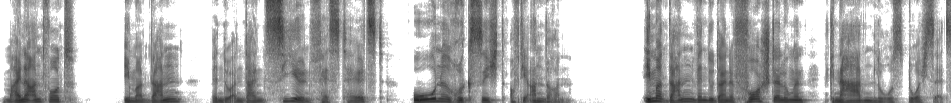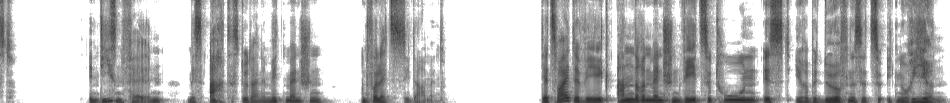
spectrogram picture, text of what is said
Meine Antwort, immer dann, wenn du an deinen Zielen festhältst ohne Rücksicht auf die anderen. Immer dann, wenn du deine Vorstellungen gnadenlos durchsetzt. In diesen Fällen missachtest du deine Mitmenschen und verletzt sie damit. Der zweite Weg, anderen Menschen weh zu tun, ist, ihre Bedürfnisse zu ignorieren.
